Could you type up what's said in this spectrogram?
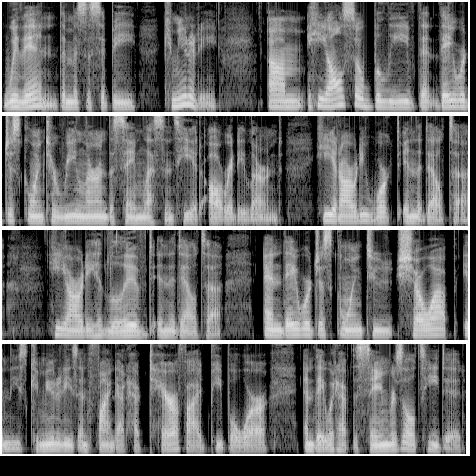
within the Mississippi community. Um, he also believed that they were just going to relearn the same lessons he had already learned. He had already worked in the Delta. He already had lived in the Delta. And they were just going to show up in these communities and find out how terrified people were. And they would have the same results he did,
